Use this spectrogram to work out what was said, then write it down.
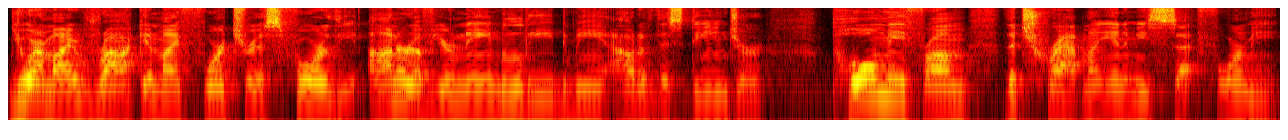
You are my rock and my fortress. For the honor of your name, lead me out of this danger. Pull me from the trap my enemies set for me,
